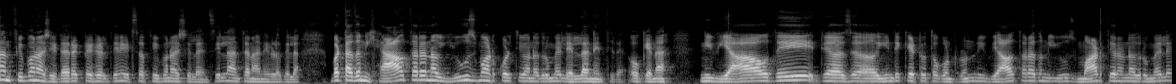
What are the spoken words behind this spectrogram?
ನಾನು ಫಿಬೋನಾಶಿ ಡೈರೆಕ್ಟಾಗಿ ಹೇಳ್ತೀನಿ ಇಟ್ಸ್ ಅ ಫಿಬೋನಾಶಿ ಲೈನ್ಸ್ ಇಲ್ಲ ಅಂತ ನಾನು ಹೇಳೋದಿಲ್ಲ. ಬಟ್ ಅದನ್ನು ಯಾವ ಥರ ನಾವು ಯೂಸ್ ಮಾಡ್ಕೊಳ್ತೀವಿ ಅನ್ನೋದ್ರ ಮೇಲೆ ಎಲ್ಲ ನಿಂತಿದೆ. ಓಕೆನಾ ನೀವು ಯಾವುದೇ ಇಂಡಿಕೇಟರ್ ತೊಗೊಂಡ್ರು ನೀವು ಯಾವ ಥರ ಅದನ್ನು ಯೂಸ್ ಮಾಡ್ತೀರ ಅನ್ನೋದ್ರ ಮೇಲೆ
